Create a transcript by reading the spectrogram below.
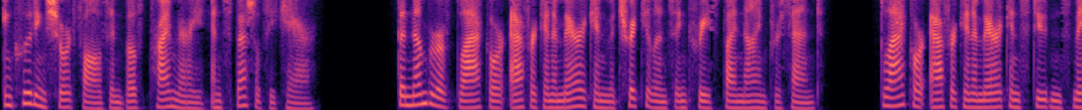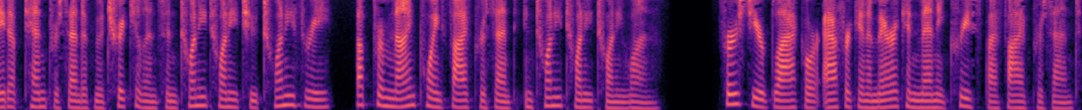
including shortfalls in both primary and specialty care. The number of Black or African American matriculants increased by 9%. Black or African American students made up 10% of matriculants in 2022 23, up from 9.5% in 2020 21. First year Black or African American men increased by 5%.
